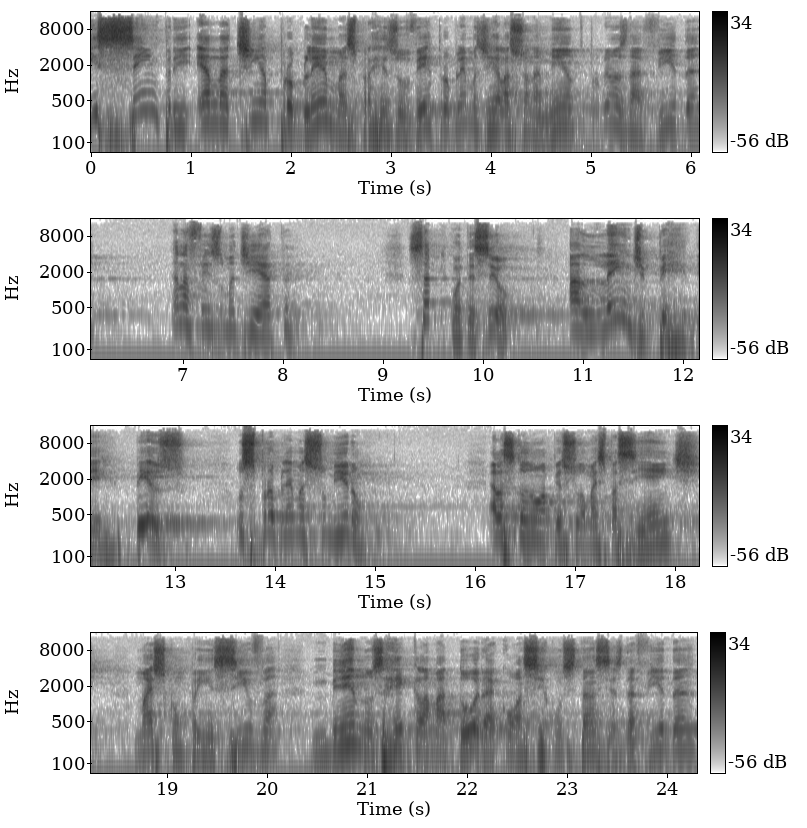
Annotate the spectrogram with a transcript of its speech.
E sempre ela tinha problemas para resolver, problemas de relacionamento, problemas na vida. Ela fez uma dieta. Sabe o que aconteceu? Além de perder peso, os problemas sumiram. Ela se tornou uma pessoa mais paciente, mais compreensiva, menos reclamadora com as circunstâncias da vida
